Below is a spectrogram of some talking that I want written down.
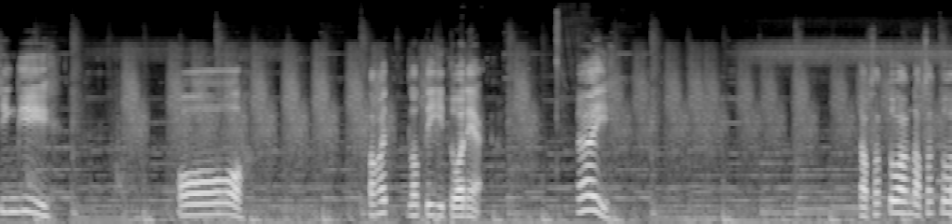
จริงดิ โอ้ ต้องให้เราตีกี่ตัวเนี่ย เฮ้ย ดอปสักตัวดอปสักตัว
